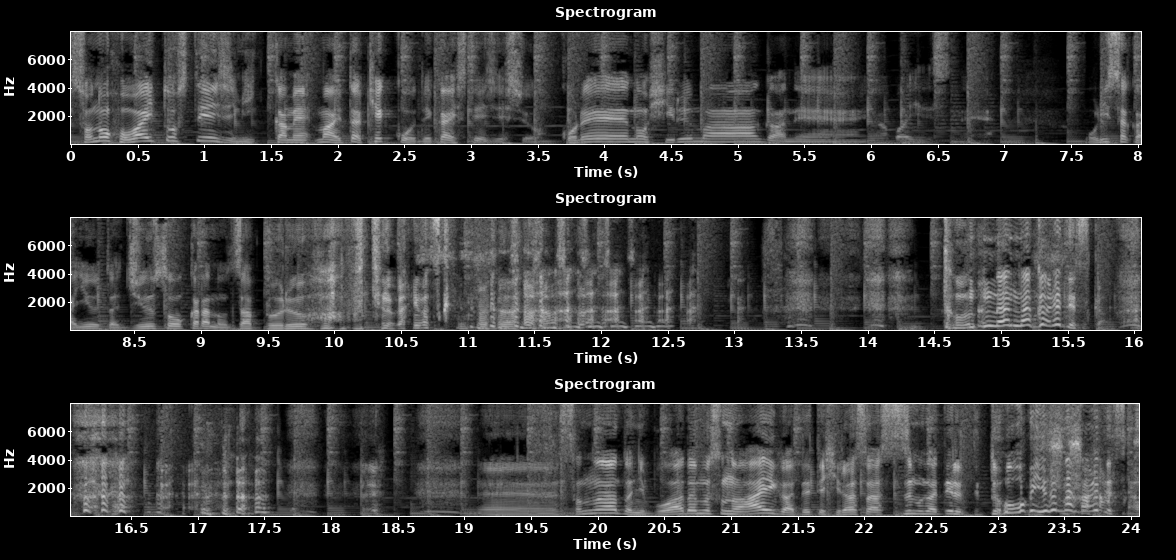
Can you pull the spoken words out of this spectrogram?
そのホワイトステージ3日目、まあ言ったら結構でかいステージですよ。これの昼間がね、やばいですね。折坂優太重曹からのザ・ブルーハーブっていうのがありますか？どんな流れですか？えー、その後にボアダムスの愛が出て平沢進が出るってどういう流れですか？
